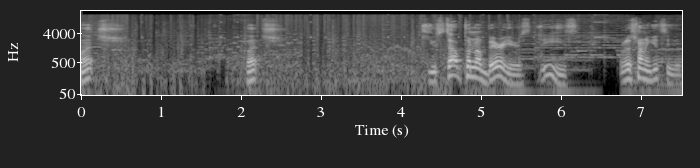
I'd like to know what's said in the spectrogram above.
Flinch. Flinch. You stop putting up barriers. Jeez. I'm just trying to get to you.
